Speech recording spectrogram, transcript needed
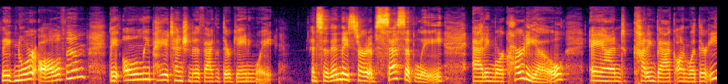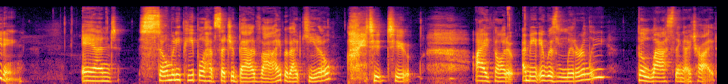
they ignore all of them. They only pay attention to the fact fact that they're gaining weight. And so then they start obsessively adding more cardio and cutting back on what they're eating. And so many people have such a bad vibe about keto. I did too. I thought it, I mean, it was literally the last thing I tried.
